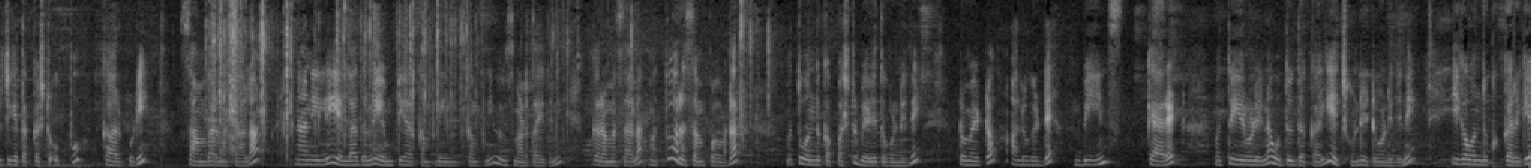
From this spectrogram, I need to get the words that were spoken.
ರುಚಿಗೆ ತಕ್ಕಷ್ಟು ಉಪ್ಪು, ಖಾರ ಪುಡಿ, ಸಾಂಬಾರ್ ಮಸಾಲ. ನಾನಿಲ್ಲಿ ಎಲ್ಲದನ್ನು M T R company company use ಮಾಡ್ತಾ ಇದ್ದೀನಿ. ಗರಂ ಮಸಾಲ ಮತ್ತು ರಸಮ್ ಪೌಡರ್ ಮತ್ತು ಒಂದು ಕಪ್ಪಷ್ಟು ಬೇಳೆ ತೊಗೊಂಡಿದ್ದೀನಿ ಟೊಮೆಟೊ, ಆಲೂಗಡ್ಡೆ ಬೀನ್ಸ್ ಕ್ಯಾರೆಟ್ ಮತ್ತು ಈರುಳ್ಳಿನ ಉದ್ದುದ್ದಕ್ಕಾಗಿ ಹೆಚ್ಕೊಂಡು ಇಟ್ಕೊಂಡಿದ್ದೀನಿ. ಈಗ ಒಂದು ಕುಕ್ಕರಿಗೆ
